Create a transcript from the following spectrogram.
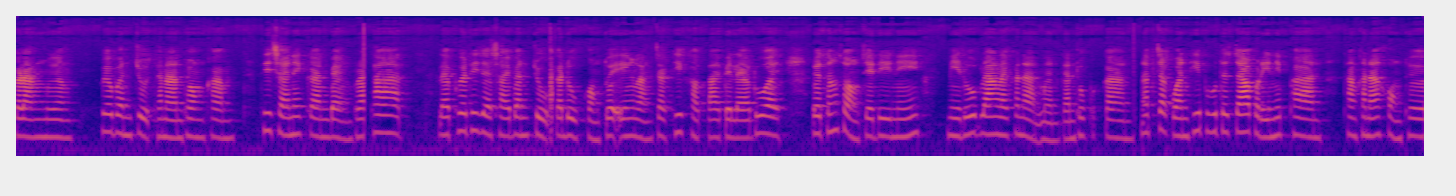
กลางเมือง เพื่อบรรจุธนานทองคำที่ใช้ในการแบ่งพระธาตุ และเพื่อที่จะใช้บรรจุกระดูกของตัวเองหลังจากที่เขาตายไปแล้วด้วย โดยทั้งสองเจดีย์นี้มีรูปร่างและขนาดเหมือนกันทุกประการ นับจากวันที่พระพุทธเจ้าปรินิพพาน ทางคณะของเธอ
